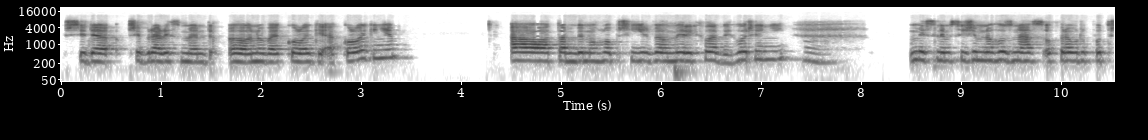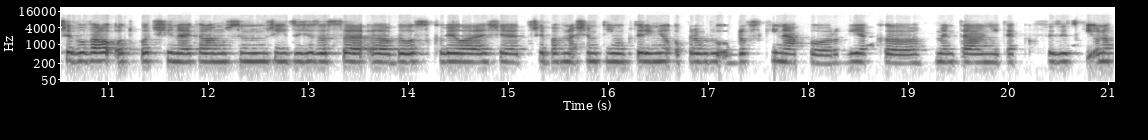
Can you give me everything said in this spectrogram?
přida, přibrali jsme uh, nové kolegy a kolegyně a tam by mohlo přijít velmi rychlé vyhoření. Hmm. Myslím si, že mnoho z nás opravdu potřebovalo odpočinek, ale musím říct, že zase uh, bylo skvělé, že třeba v našem týmu, který měl opravdu obrovský nápor, jak uh, mentální, tak fyzický. Ono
